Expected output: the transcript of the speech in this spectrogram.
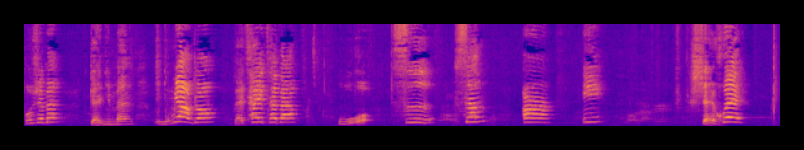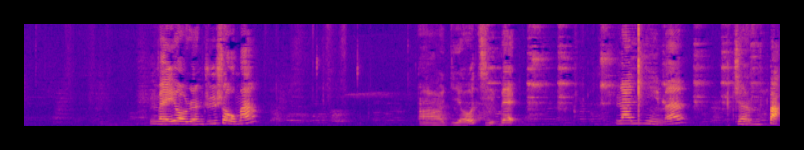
同学们，给你们五秒钟来猜一猜吧！五、四、三、二、一，谁会？没有人举手吗？有几位。那你们真棒！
